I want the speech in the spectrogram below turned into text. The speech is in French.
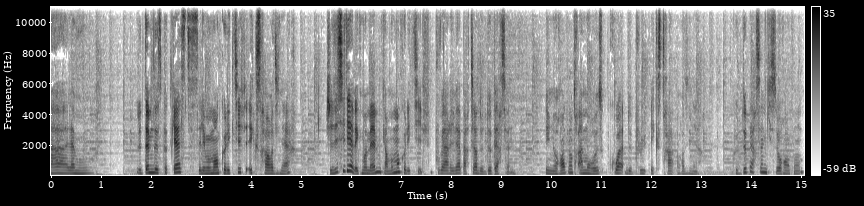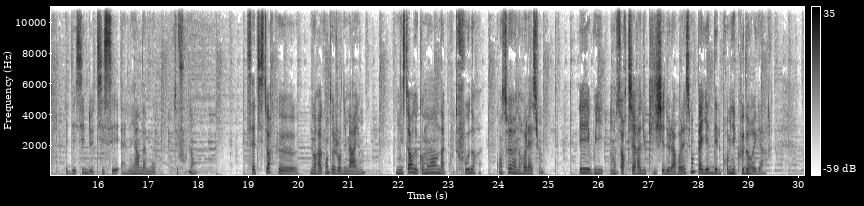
Ah, l'amour. Le thème de ce podcast, c'est les moments collectifs extraordinaires. J'ai décidé avec moi-même qu'un moment collectif pouvait arriver à partir de deux personnes. Et une rencontre amoureuse, quoi de plus extraordinaire Que deux personnes qui se rencontrent et décident de tisser un lien d'amour. C'est fou, non? Cette histoire que nous raconte aujourd'hui Marion, une histoire de comment, d'un coup de foudre, construire une relation. Et oui, on sortira du cliché de la relation paillette dès le premier coup de regard.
